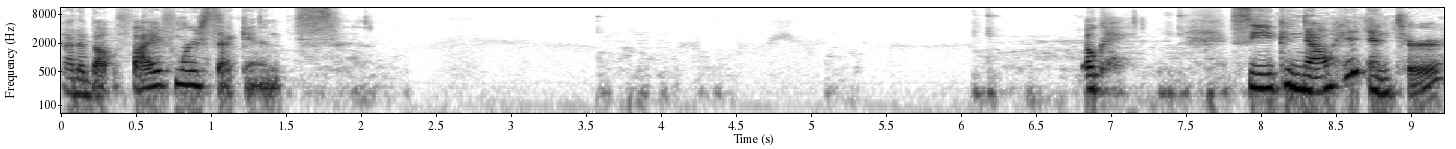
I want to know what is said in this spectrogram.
Got about five more seconds. Okay, so you can now hit enter.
